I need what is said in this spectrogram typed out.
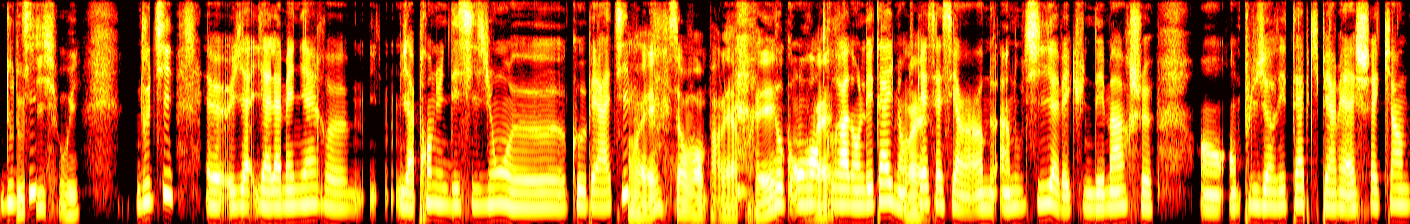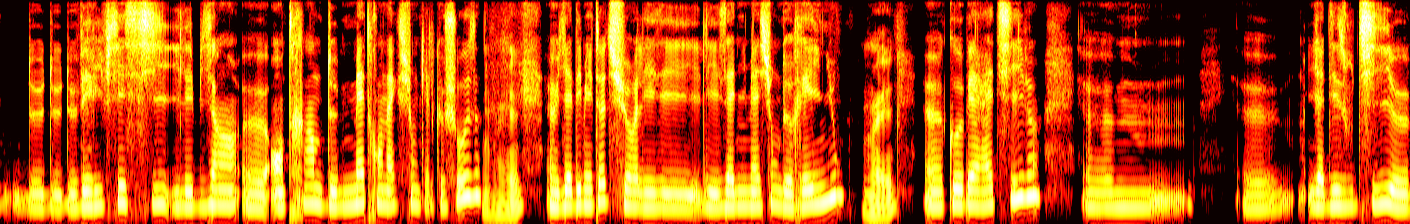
D'outils? Oui. D'outils, Euh, il y, a, il y a la manière, euh, il y a prendre une décision euh, coopérative. Ouais, ça, on va en parler après. Donc on rentrera dans le détail, mais en Ouais. tout cas ça c'est un, un outil avec une démarche en, en plusieurs étapes qui permet à chacun de, de, de vérifier s'il est bien en train de mettre en action quelque chose. Ouais, Il y a des méthodes sur les, les animations de réunions coopératives. Euh, Il y a des outils. euh,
